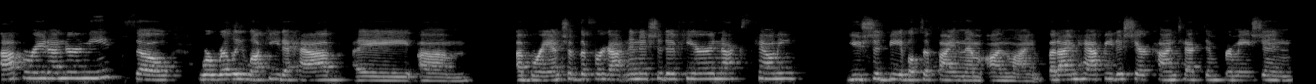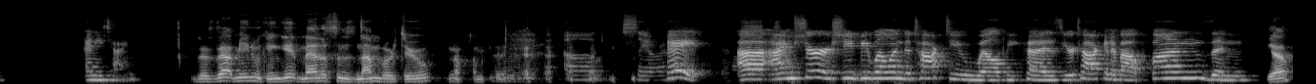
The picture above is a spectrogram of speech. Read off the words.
operate underneath. So we're really lucky to have a um, a branch of the Forgotten Initiative here in Knox County you should be able to find them online. But I'm happy to share contact information anytime. Does that mean we can get Madison's number too? No, I'm kidding. Um, Sarah? Hey, uh, I'm sure she'd be willing to talk to you, Will, because you're talking about funds and Yep.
